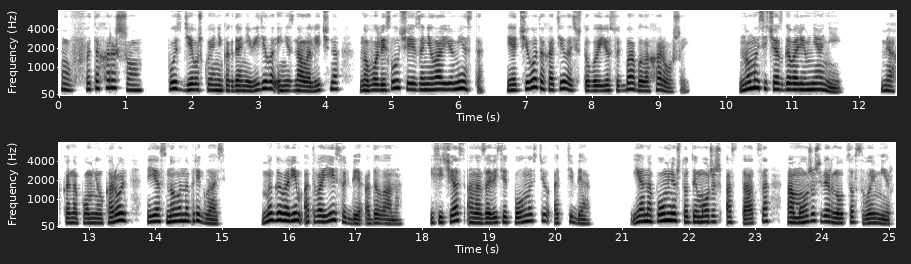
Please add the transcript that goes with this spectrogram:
Уф, это хорошо. Пусть девушку я никогда не видела и не знала лично, но волей случая заняла ее место, и от чего то хотелось, чтобы ее судьба была хорошей. Но мы сейчас говорим не о ней. Мягко напомнил король, и я снова напряглась. Мы говорим о твоей судьбе, Аделана, и сейчас она зависит полностью от тебя. Я напомню, что ты можешь остаться, а можешь вернуться в свой мир.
